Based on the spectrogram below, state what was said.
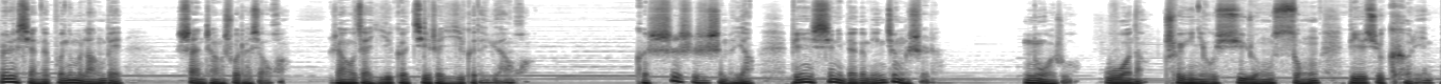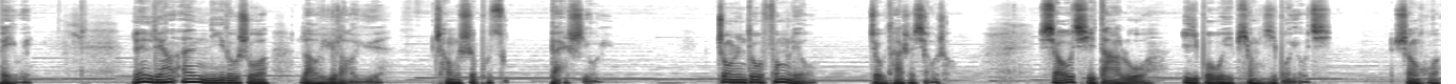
为了显得不那么狼狈。擅长说点小谎，然后再一个接着一个的圆谎。可事实是什么样？别人心里边跟明镜似的，懦弱、窝囊、吹牛、虚荣、怂、憋屈、可怜、卑微。连梁安妮都说：“老于老于，成事不足，败事有余。”众人都风流，就他是小丑，小起大落，一波未平一波又起，生活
